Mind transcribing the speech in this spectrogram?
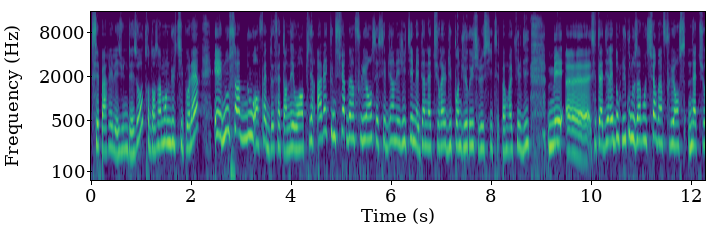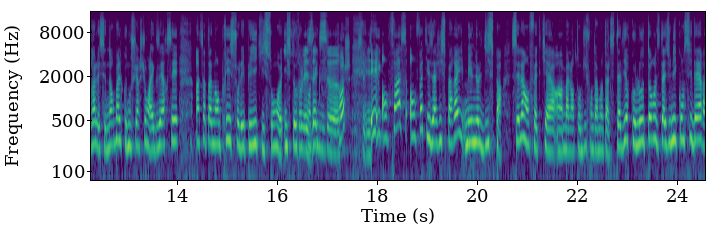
séparées les unes des autres dans un monde multipolaire et nous sommes, nous, en fait, de fait, un néo-empire avec une sphère d'influence et c'est bien légitime et bien naturel du point de vue russe, je cite, c'est pas moi qui le dis, mais euh, c'est-à-dire, et donc, du coup, nous avons une sphère d'influence naturelle et c'est normal que nous cherchions à exercer un certain emprise sur les pays qui sont euh, historiquement les ex euh, proches. Et en face, en fait, ils agissent pareil, mais ils ne le disent pas. C'est là, en fait, qu'il y a un malentendu fondamental. C'est-à-dire que l'OTAN, les États-Unis considèrent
